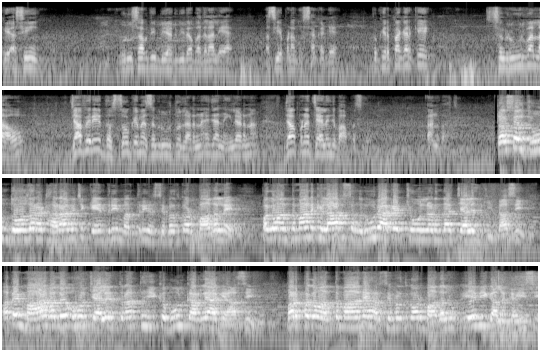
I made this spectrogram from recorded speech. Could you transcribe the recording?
ਕਿ ਅਸੀਂ ਗੁਰੂ ਸਾਹਿਬ ਦੀ ਬੇਅਦਬੀ ਦਾ ਬਦਲਾ ਲਿਆ ਅਸੀਂ ਆਪਣਾ ਗੁੱਸਾ ਕੱਢਿਆ। ਤਾਂ ਕਿਰਪਾ ਕਰਕੇ ਸੰਗਰੂਰ ਵੱਲ ਆਓ, ਜਾਂ ਫਿਰ ਇਹ ਦੱਸੋ ਕਿ ਮੈਂ ਸੰਗਰੂਰ ਤੋਂ ਲੜਨਾ ਹੈ ਜਾਂ ਨਹੀਂ ਲੜਨਾ, ਜਾਂ ਆਪਣਾ ਚੈਲੰਜ ਵਾਪਸ ਲਓ। ਧੰਨਵਾਦ ਜੀ। ਦਰਅਸਲ ਜੂਨ 2018 ਵਿੱਚ ਕੇਂਦਰੀ ਮੰਤਰੀ ਹਰਸਿਮਰਤ ਕੌਰ ਬਾਦਲ ਨੇ ਭਗਵੰਤ ਮਾਨ ਖਿਲਾਫ ਸੰਗਰੂਰ ਆ ਕੇ ਚੋਣ ਲੜਨ ਦਾ ਚੈਲੰਜ ਕੀਤਾ ਸੀ ਅਤੇ ਮਾਨ ਵੱਲੋਂ ਉਹ ਚੈਲੰਜ ਤੁਰੰਤ ਹੀ ਕਬੂਲ ਕਰ ਲਿਆ ਗਿਆ ਸੀ। ਪਰ ਭਗਵੰਤ ਮਾਨ ਨੇ ਹਰਸਿਮਰਤ ਕੌਰ ਬਾਦਲ ਨੂੰ ਇਹ ਵੀ ਗੱਲ ਕਹੀ ਸੀ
